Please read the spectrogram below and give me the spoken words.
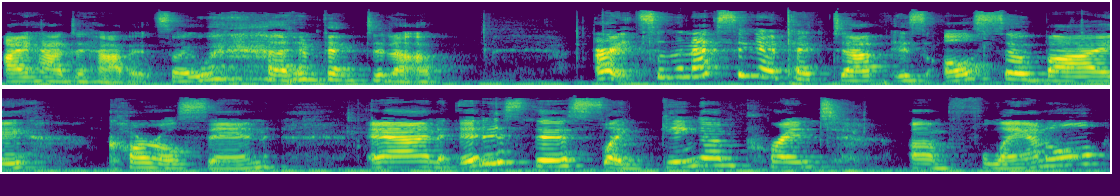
I had to have it. So I went ahead and picked it up. All right, so the next thing I picked up is also by Carlson. And it is this like gingham print um, flannel.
